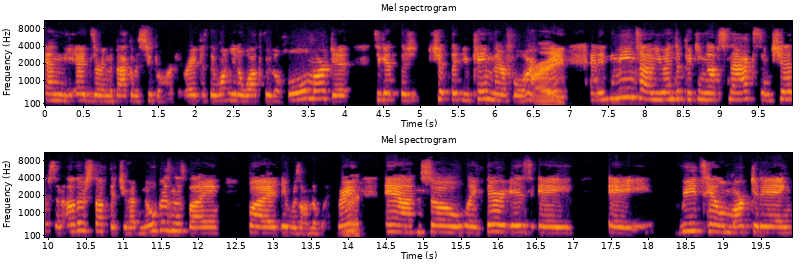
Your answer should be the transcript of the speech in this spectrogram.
and the eggs are in the back of a supermarket, right? Because they want you to walk through the whole market to get the shit that you came there for, right. right? And in the meantime, you end up picking up snacks and chips and other stuff that you have no business buying, but it was on the way, right? right. And so like there is a a retail marketing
